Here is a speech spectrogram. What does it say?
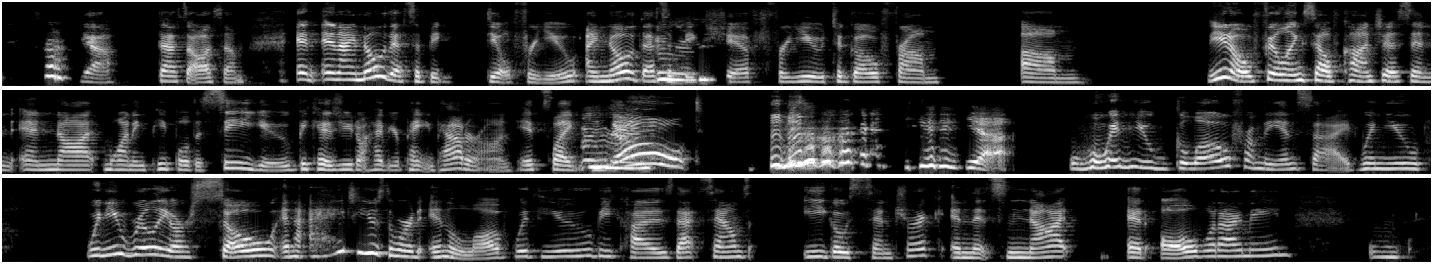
yeah, that's awesome, and and I know that's a big deal for you. I know that's mm-hmm. a big mm-hmm. shift for you to go from, um, you know feeling self-conscious and and not wanting people to see you because you don't have your paint and powder on. It's like mm-hmm. don't. Yeah. When you glow from the inside when you when you really are so and i hate to use the word in love with you because that sounds egocentric and it's not at all what i mean.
